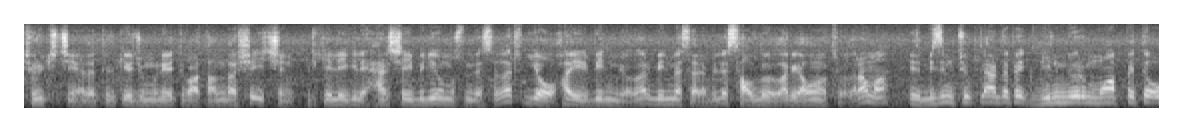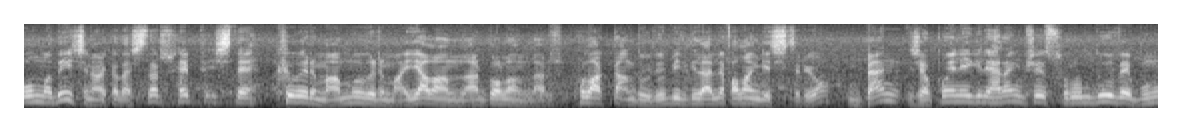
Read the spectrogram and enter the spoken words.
Türk için ya da Türkiye Cumhuriyeti vatandaşı için Türkiye ile ilgili her şeyi biliyor musun deseler yok hayır bilmiyorlar. Bilmeseler bile sallıyorlar, yalan atıyorlar ama bizim Türklerde pek bilmiyorum muhabbeti olmadığı için arkadaşlar hep işte kıvırma, mıvırma, yalanlar, dolanlar, kulaktan duyduğu bilgilerle falan geçiştiriyor. Ben Japonya ile ilgili herhangi bir şey sorulduğu ve bunu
